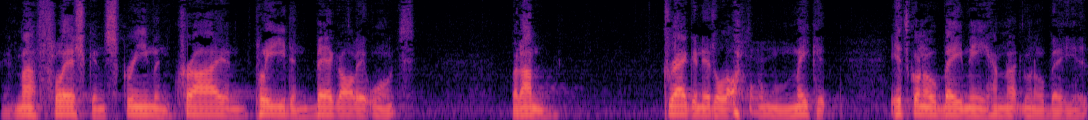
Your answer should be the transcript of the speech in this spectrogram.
And my flesh can scream and cry and plead and beg all it wants. But I'm dragging it along, make it. It's going to obey me. I'm not going to obey it.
